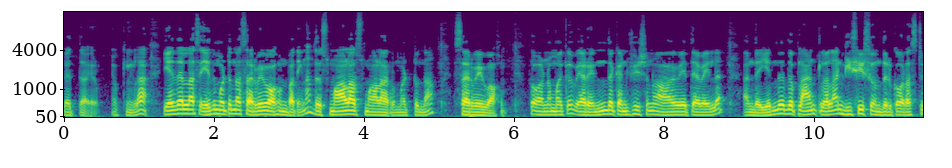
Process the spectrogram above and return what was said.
டெத் ஆயிரும். ஓகேங்களா எதெல்லாம் எது மட்டும்தான் சர்வைவ் ஆகும்னு பார்த்தீங்கன்னா இந்த ஸ்மாலார் ஸ்மாலார் மட்டும்தான் சர்வைவ் ஆகும். ஸோ நமக்கு வேறு எந்த கன்ஃபியூஷனும் ஆகவே தேவையில்லை. அந்த எந்தெந்த பிளான்ட்லலாம் டிசீஸ் வந்திருக்கோ ரஸ்ட்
